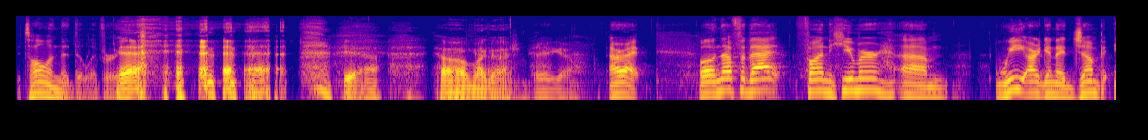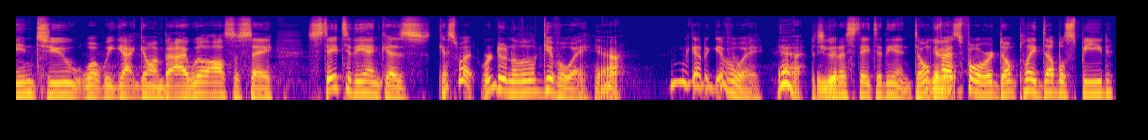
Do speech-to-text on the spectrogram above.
It's all in the delivery. yeah. yeah. Oh my gosh. There you go. All right. Well, enough of that fun humor. Um, we are going to jump into what we got going, but I will also say stay to the end because guess what? We're doing a little giveaway. Yeah. We got a giveaway. Yeah. But You you, got- to stay to the end. Don't gonna- fast forward. Don't play double speed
